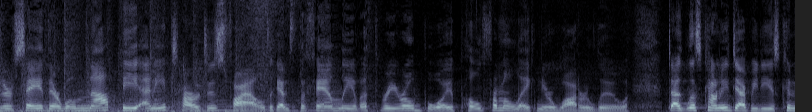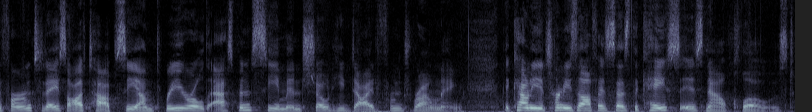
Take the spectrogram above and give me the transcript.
say there will not be any charges filed against the family of a three-year-old boy pulled from a lake near Waterloo. Douglas County deputies confirmed today's autopsy on three-year-old Aspen Seemann showed he died from drowning. The county attorney's office says the case is now closed.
